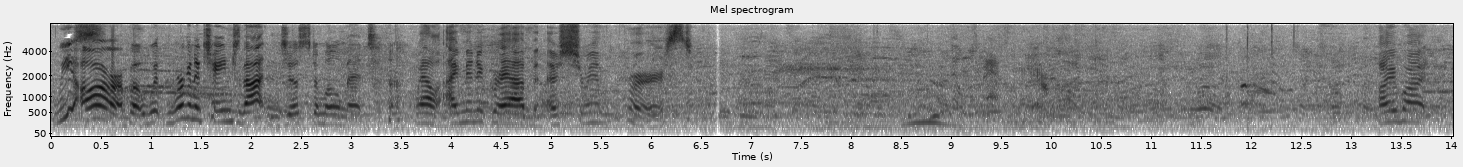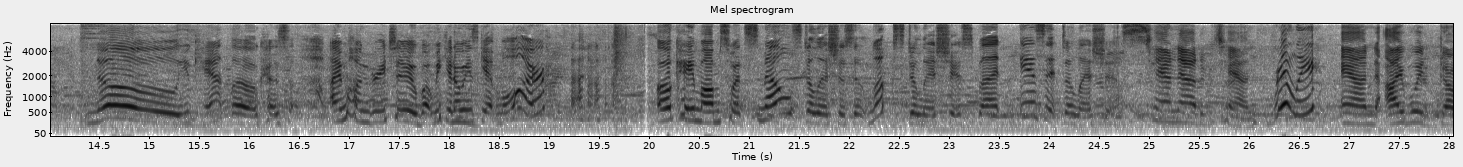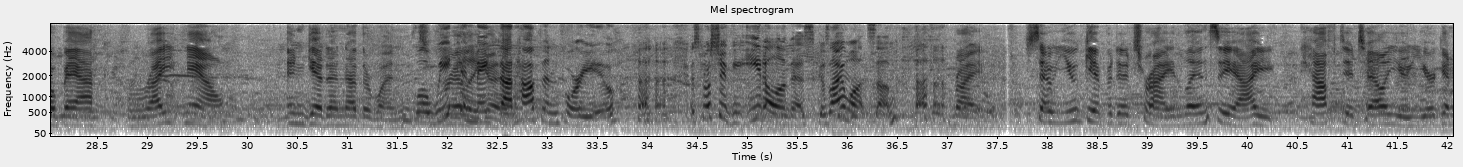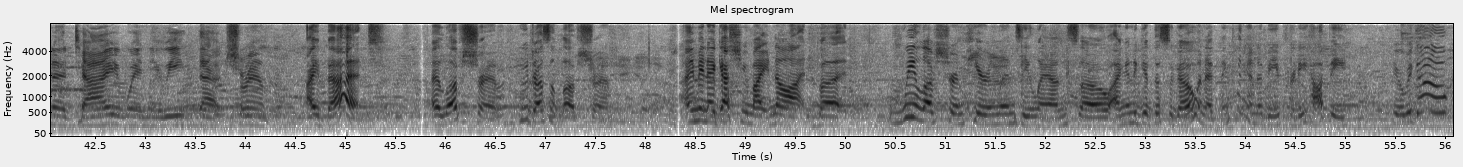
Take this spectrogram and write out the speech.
We are, but we- we're going to change that in just a moment. Well, I'm going to grab a shrimp first. Mm. I bought. No, you can't though, because I'm hungry too, but we can always get more. okay, Mom, so it smells delicious, it looks delicious, but is it delicious? 10 out of 10. Really? And I would go back right now and get another one. Well, we can make good. that happen for you, especially if you eat all of this, because I want some. Right. So you give it a try. Lindsey, I have to tell you, you're going to die when you eat that shrimp. I bet. I love shrimp. Who doesn't love shrimp? I mean, I guess you might not, but we love shrimp here in Lindsey Land, so I'm going to give this a go, and I think I'm going to be pretty happy. Here we go.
